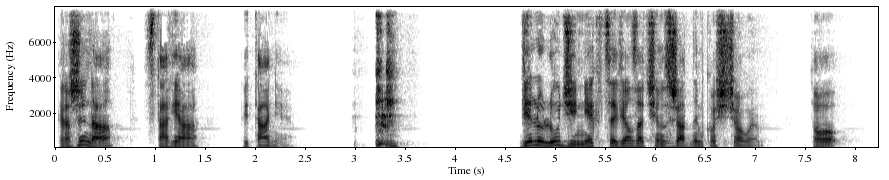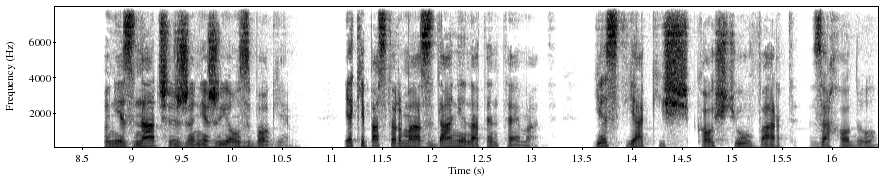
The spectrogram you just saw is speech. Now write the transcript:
Grażyna stawia pytanie. Wielu ludzi nie chce wiązać się z żadnym kościołem. To, to nie znaczy, że nie żyją z Bogiem. Jakie pastor ma zdanie na ten temat? Jest jakiś kościół wart zachodu?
